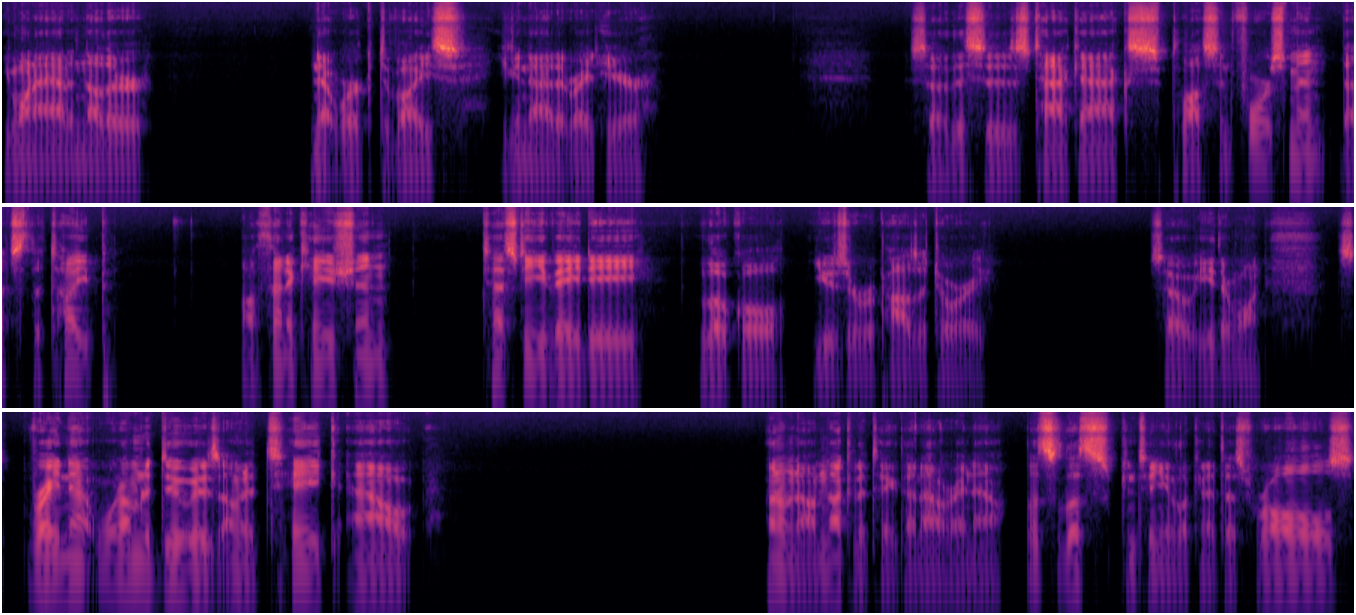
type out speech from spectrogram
you want to add another network device. You can add it right here. So this is TACACS plus enforcement. That's the type. Authentication, test Eve AD, local user repository. So either one. So right now, what I'm going to do is I'm going to take out. I don't know. I'm not going to take that out right now. Let's let's continue looking at this. Roles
